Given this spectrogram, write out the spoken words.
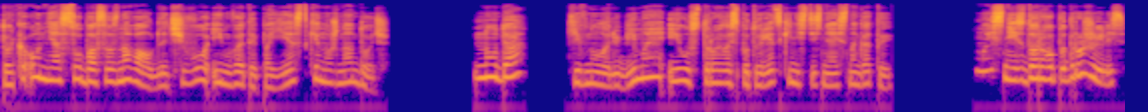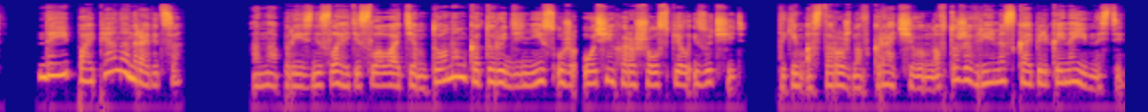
Только он не особо осознавал, для чего им в этой поездке нужна дочь. «Ну да», – кивнула любимая и устроилась по-турецки, не стесняясь ноготы. «Мы с ней здорово подружились. Да и папе она нравится». Она произнесла эти слова тем тоном, который Денис уже очень хорошо успел изучить, таким осторожно вкрадчивым, но в то же время с капелькой наивности.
